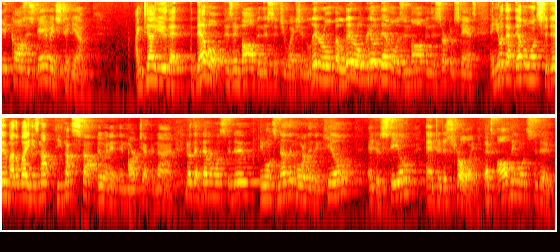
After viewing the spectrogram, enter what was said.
it causes damage to him. I can tell you that the devil is involved in this situation. Literal, the literal, real devil is involved in this circumstance. And you know what that devil wants to do? By the way, he's not, he's not stopped doing it in Mark chapter 9. You know what that devil wants to do? He wants nothing more than to kill and to steal and to destroy. That's all he wants to do.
